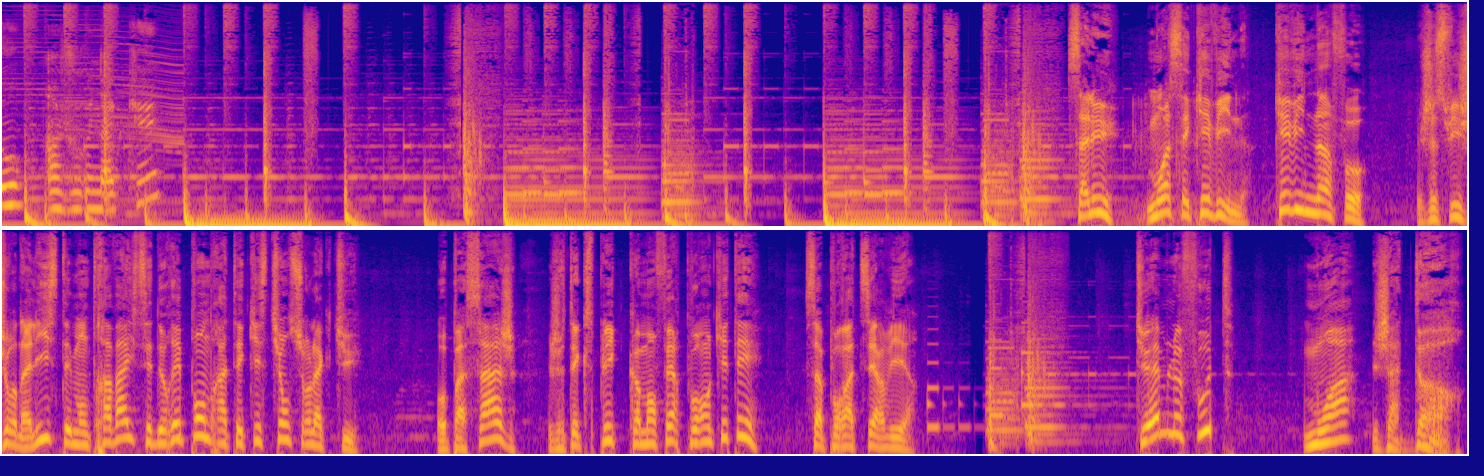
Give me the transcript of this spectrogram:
Un jour une actu Salut, moi c'est Kevin, Kevin l'Info. Je suis journaliste et mon travail c'est de répondre à tes questions sur l'actu. Au passage, je t'explique comment faire pour enquêter. Ça pourra te servir. Tu aimes le foot? Moi, j'adore.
